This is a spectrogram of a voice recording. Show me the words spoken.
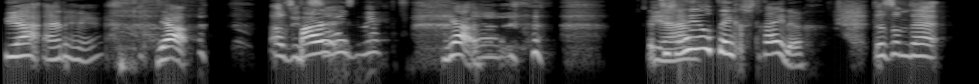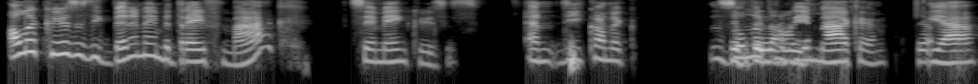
Ja, erg hè? Ja. Als je maar, het zo zegt. Ja. Uh, het ja. is heel tegenstrijdig. Dat is omdat alle keuzes die ik binnen mijn bedrijf maak, zijn mijn keuzes. En die kan ik zonder probleem maken. Ja. ja.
